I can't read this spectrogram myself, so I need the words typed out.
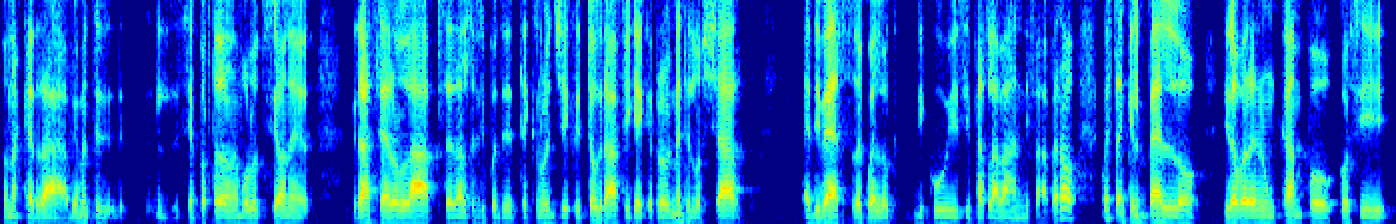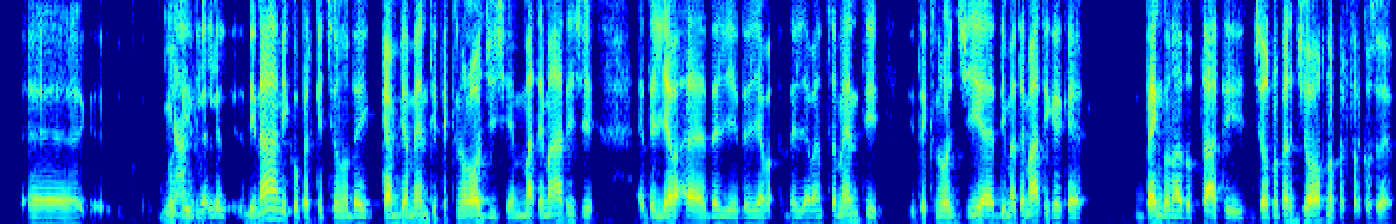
non accadrà. Ovviamente si è portata un'evoluzione grazie a roll-ups ed altri tipi di tecnologie crittografiche che probabilmente lo shard è diverso da quello di cui si parlava anni fa. Però questo è anche il bello di lavorare in un campo così eh, dinamico. Così, dinamico perché ci sono dei cambiamenti tecnologici e matematici e degli, eh, degli, degli, degli, avanzamenti di tecnologia e di matematica che vengono adottati giorno per giorno per fare cose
